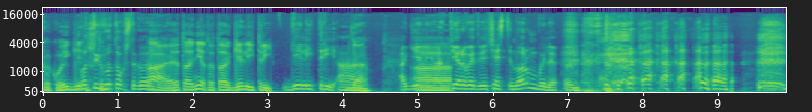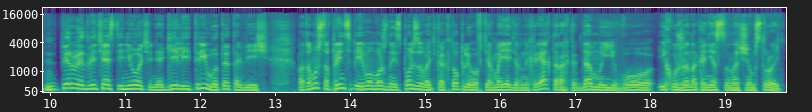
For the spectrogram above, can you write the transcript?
Какой гелий? Вот ты Что? вот только что говорил. А, это нет, это гелий 3. Гелий 3, ага. Да. А гелий, А- а первые две части норм были? Первые две части не очень, а гелий 3 вот эта вещь. Потому что, в принципе, его можно использовать как топливо в термоядерных реакторах, когда мы его, их уже наконец-то начнем строить.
